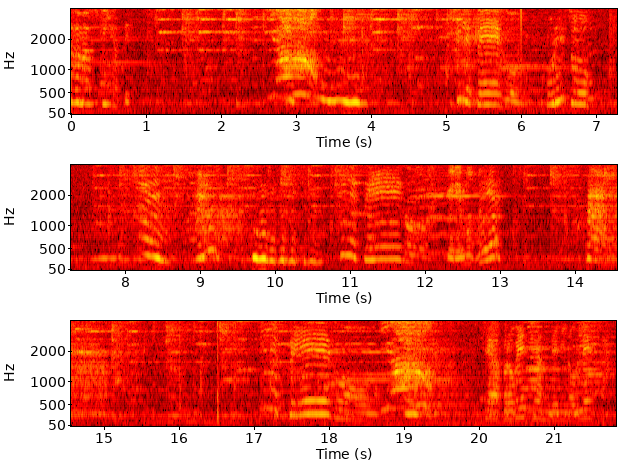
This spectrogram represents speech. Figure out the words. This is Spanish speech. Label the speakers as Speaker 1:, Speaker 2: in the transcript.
Speaker 1: Nada más fíjate. Sí le pego. Por eso. Sí le pego. ¿Queremos ver? Sí le pego. Se aprovechan de mi nobleza.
